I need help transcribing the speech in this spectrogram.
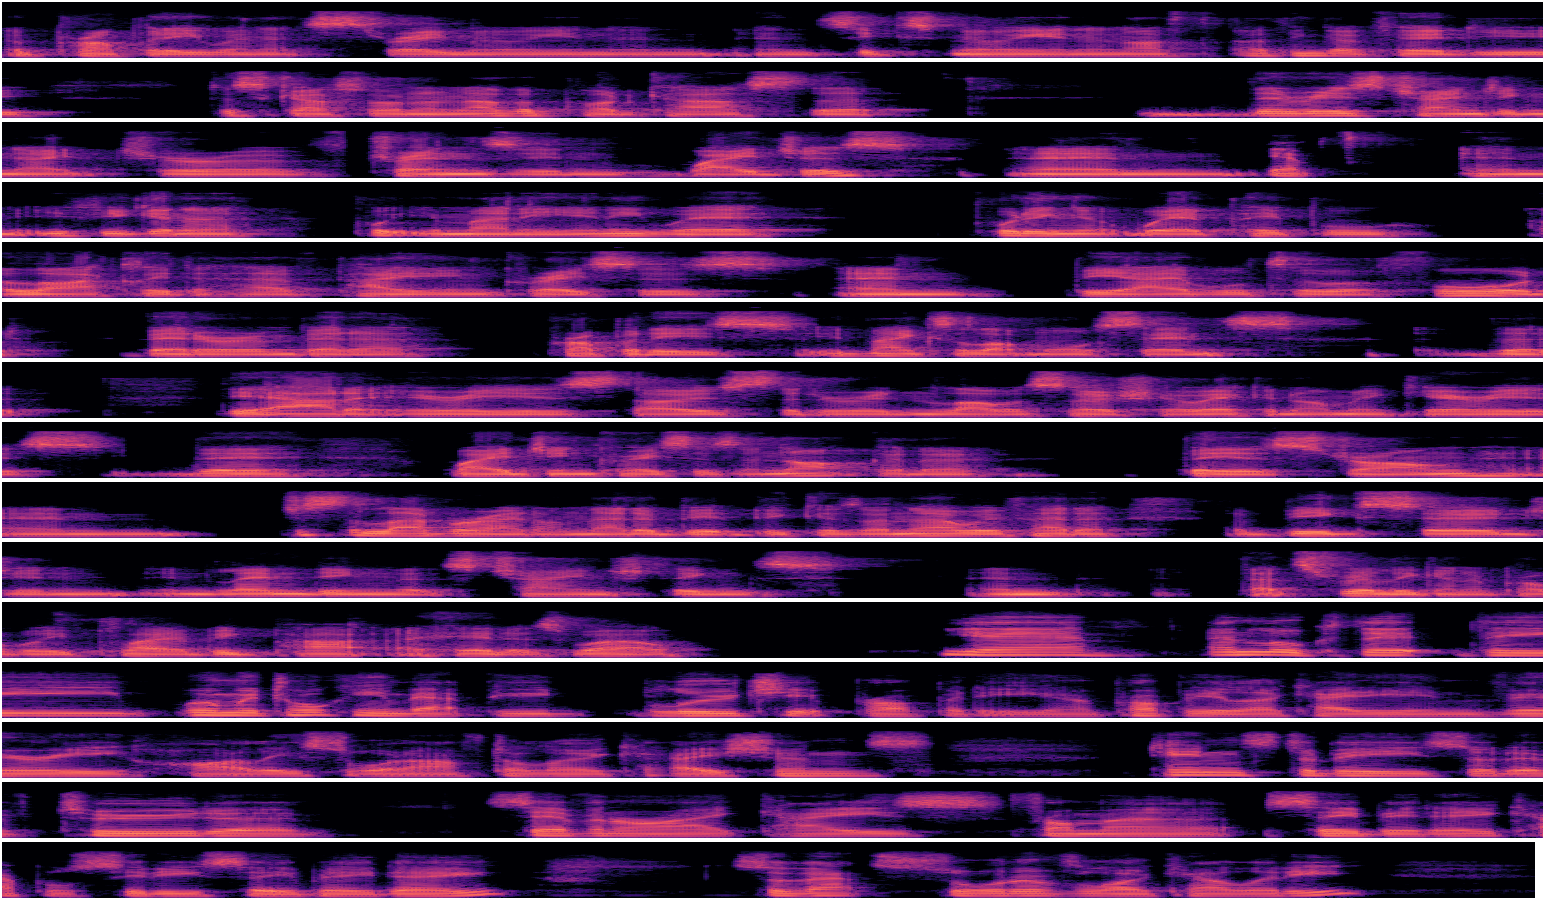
a property when it's 3 million and, and 6 million? And I, I think I've heard you discuss on another podcast that there is changing nature of trends in wages. And, yep. and if you're going to put your money anywhere, putting it where people are likely to have pay increases and be able to afford better and better properties, it makes a lot more sense that the outer areas, those that are in lower socioeconomic areas, their wage increases are not going to be as strong. And just elaborate on that a bit because I know we've had a, a big surge in, in lending that's changed things. And that's really going to probably play a big part ahead as well. Yeah, and look, the the when we're talking about blue chip property, you know, property located in very highly sought after locations, tends to be sort of two to seven or eight Ks from a CBD, capital city CBD. So that sort of locality.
